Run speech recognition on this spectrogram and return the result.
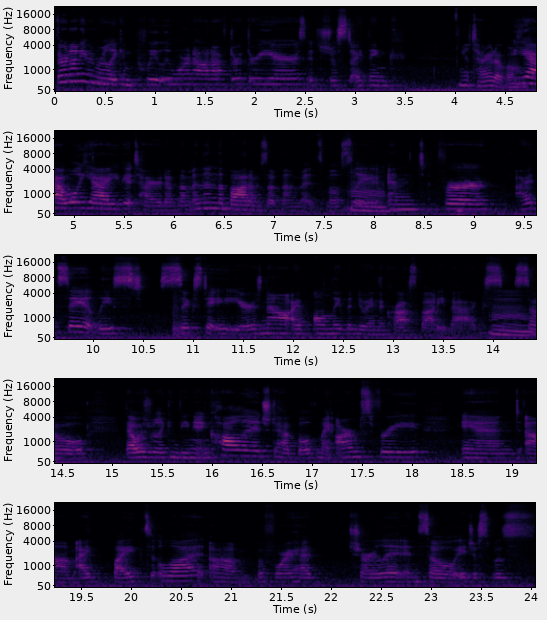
they're not even really completely worn out after three years. It's just I think You get tired of them. Yeah, well, yeah, you get tired of them, and then the bottoms of them, it's mostly. Mm. And for I'd say at least six to eight years now, I've only been doing the crossbody bags. Mm. So that was really convenient in college to have both my arms free, and um, I biked a lot um, before I had Charlotte, and so it just was.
